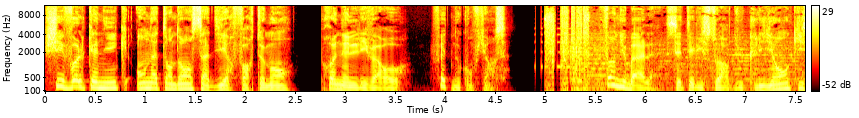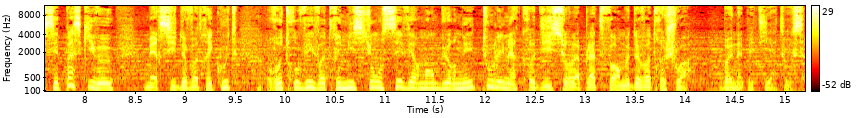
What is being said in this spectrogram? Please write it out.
chez Volcanic, on a tendance à dire fortement Prenez le Livaro, faites-nous confiance. Fin du bal, c'était l'histoire du client qui sait pas ce qu'il veut. Merci de votre écoute. Retrouvez votre émission sévèrement burnée tous les mercredis sur la plateforme de votre choix. Bon appétit à tous.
